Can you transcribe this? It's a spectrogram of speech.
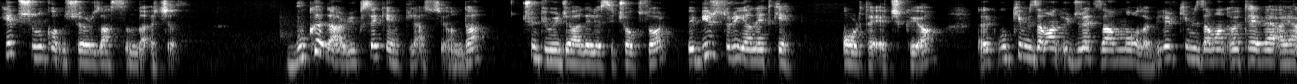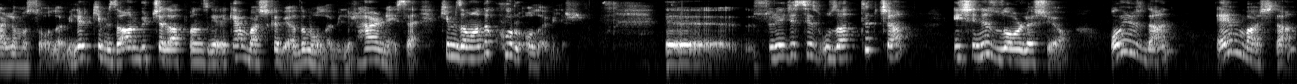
hep şunu konuşuyoruz aslında Açıl. Bu kadar yüksek enflasyonda çünkü mücadelesi çok zor ve bir sürü yan etki ortaya çıkıyor. Bu kimi zaman ücret zammı olabilir, kimi zaman ÖTV ayarlaması olabilir, kimi zaman bütçede atmanız gereken başka bir adım olabilir. Her neyse. Kimi zaman da kur olabilir e, süreci siz uzattıkça işiniz zorlaşıyor. O yüzden en başta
